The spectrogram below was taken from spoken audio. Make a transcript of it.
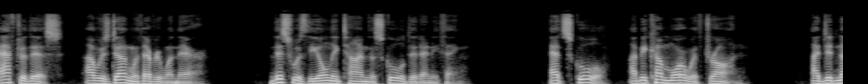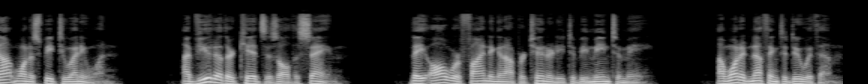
After this, I was done with everyone there. This was the only time the school did anything. At school, I become more withdrawn. I did not want to speak to anyone. I viewed other kids as all the same. They all were finding an opportunity to be mean to me. I wanted nothing to do with them.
